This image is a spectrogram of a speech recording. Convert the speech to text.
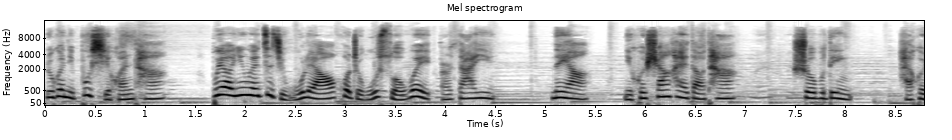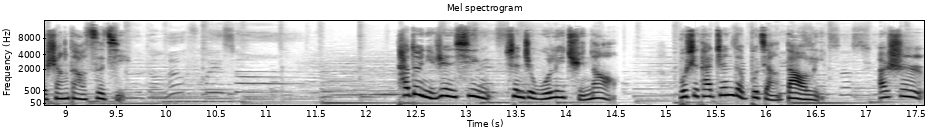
如果你不喜欢她，不要因为自己无聊或者无所谓而答应，那样你会伤害到她，说不定还会伤到自己。他对你任性，甚至无理取闹，不是他真的不讲道理，而是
